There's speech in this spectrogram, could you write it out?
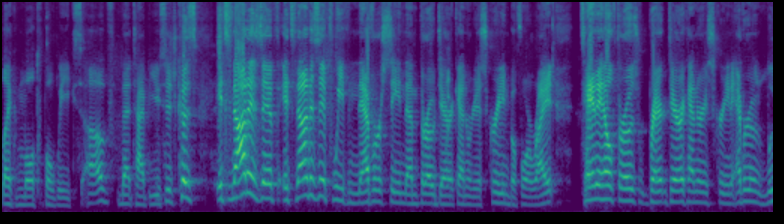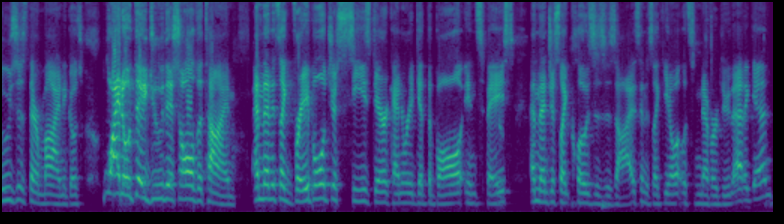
like multiple weeks of that type of usage because it's not as if it's not as if we've never seen them throw Derrick Henry a screen before, right? Tannehill throws Derrick Henry a screen. Everyone loses their mind and goes, "Why don't they do this all the time?" And then it's like Vrabel just sees Derrick Henry get the ball in space and then just like closes his eyes and it's like, you know what? Let's never do that again.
